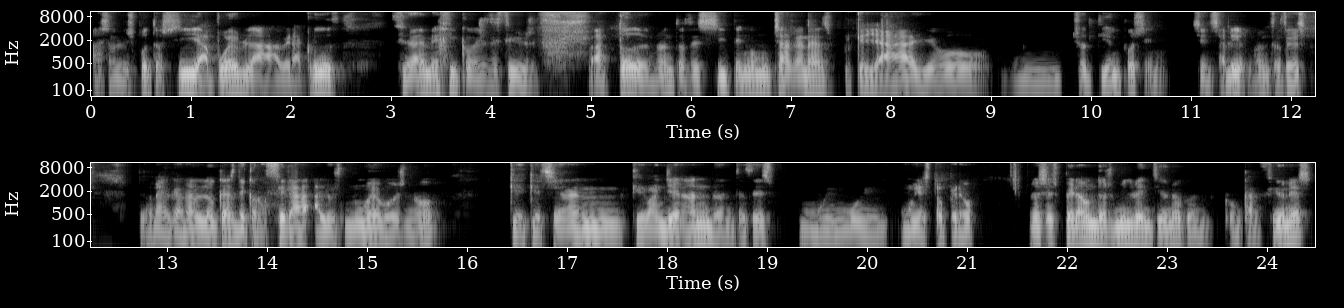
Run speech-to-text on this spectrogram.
a San Luis Potosí, a Puebla, a Veracruz, Ciudad de México, es decir, a todos, ¿no? Entonces sí tengo muchas ganas porque ya llevo mucho tiempo sin, sin salir, ¿no? Entonces tengo unas ganas locas de conocer a, a los nuevos, ¿no? Que, que, sean, que van llegando, entonces muy, muy, muy esto, pero nos espera un 2021 con, con canciones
